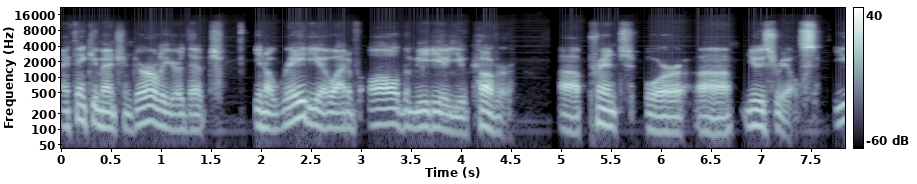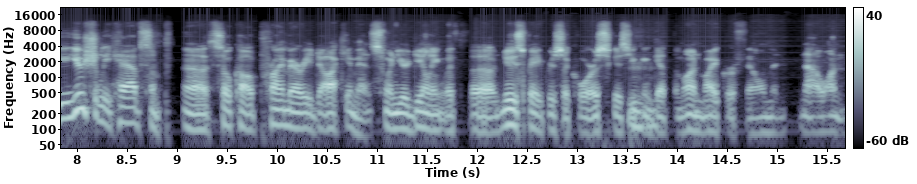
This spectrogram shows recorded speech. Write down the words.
I think you mentioned earlier that you know, radio out of all the media you cover, uh, print or uh, newsreels. You usually have some uh, so-called primary documents when you're dealing with uh, newspapers, of course, because you mm-hmm. can get them on microfilm, and now on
